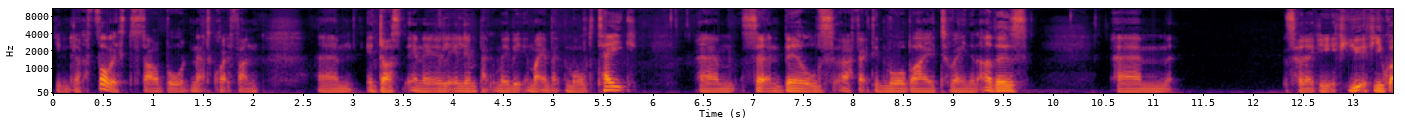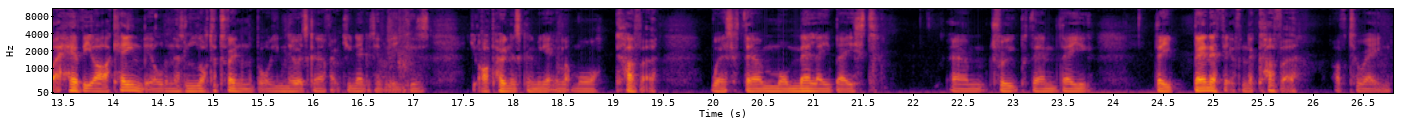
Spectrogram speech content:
You can do like a forest style board, and that's quite fun. Um, it does, and it'll, it'll, impact maybe it might impact the more to take. Um, certain builds are affected more by terrain than others. Um, so like if you if you've got a heavy arcane build and there's a lot of terrain on the board, you know it's going to affect you negatively because your opponent's going to be getting a lot more cover. Whereas if they're a more melee based um, troop, then they they benefit from the cover of terrain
